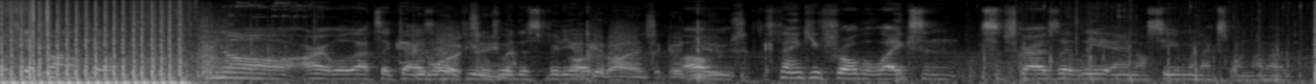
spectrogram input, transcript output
Let's get final kill. No. Alright, well that's it guys. Good I hope you team. enjoyed this video. I'll give Irons a good Um, news. thank you for all the likes and subscribes lately, and I'll see you in my next one. I'm out.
